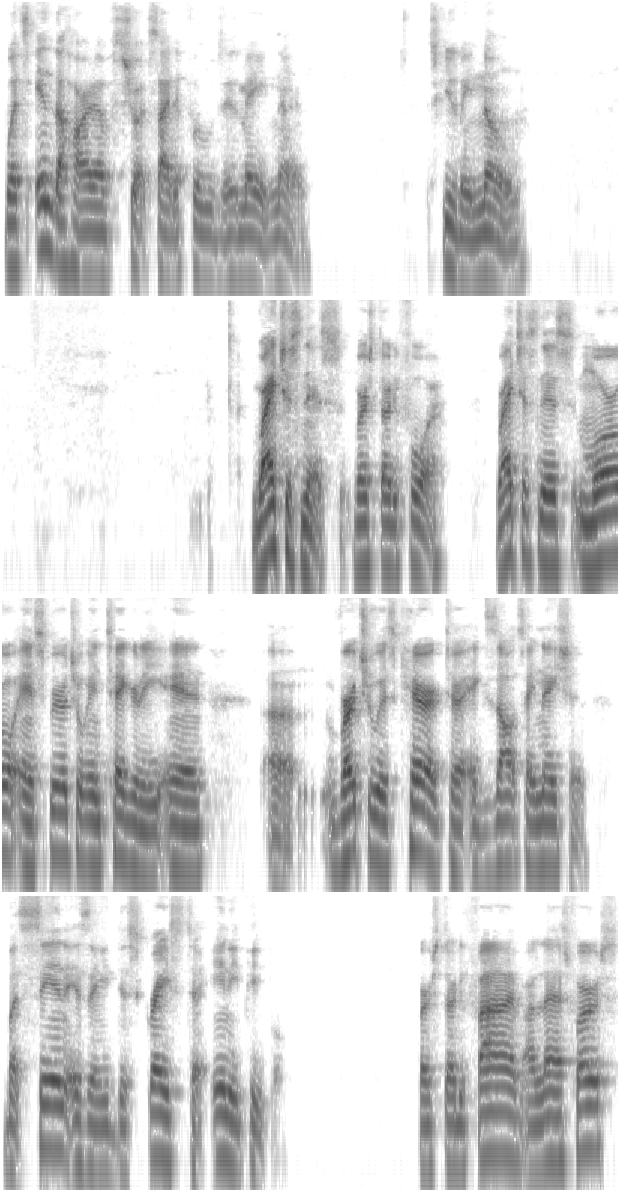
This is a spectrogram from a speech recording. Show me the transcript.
What's in the heart of short sighted fools is made none. Excuse me, known. Righteousness, verse 34. Righteousness, moral and spiritual integrity, and um, virtuous character exalts a nation, but sin is a disgrace to any people. Verse 35, our last verse.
